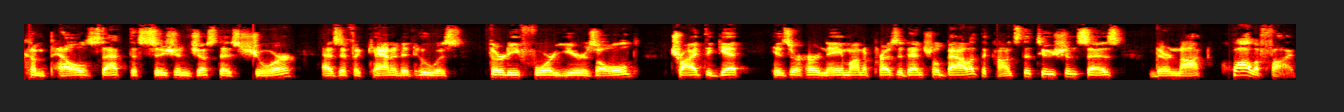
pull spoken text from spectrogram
compels that decision just as sure as if a candidate who was 34 years old tried to get his or her name on a presidential ballot. The Constitution says they're not qualified,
